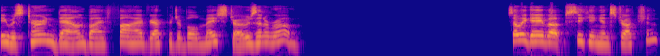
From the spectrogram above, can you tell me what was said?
he was turned down by five reputable maestros in a row. So he gave up seeking instruction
